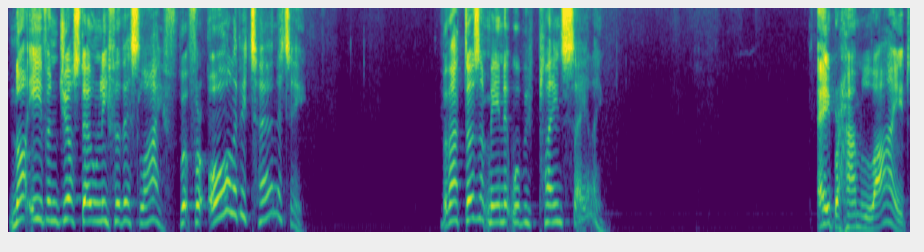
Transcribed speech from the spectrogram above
Not even just only for this life, but for all of eternity. But that doesn't mean it will be plain sailing. Abraham lied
